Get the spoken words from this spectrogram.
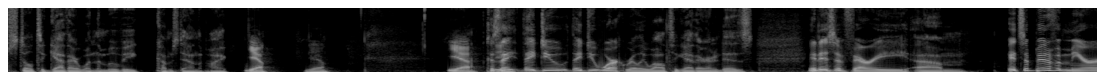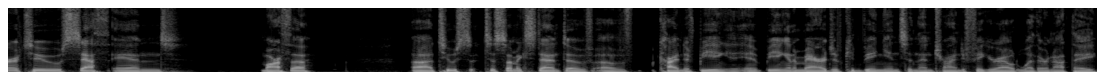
still together when the movie comes down the pike. Yeah, yeah, yeah. The- they they do they do work really well together and it is it is a very um it's a bit of a mirror to Seth and Martha uh to to some extent of of kind of being being in a marriage of convenience and then trying to figure out whether or not they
